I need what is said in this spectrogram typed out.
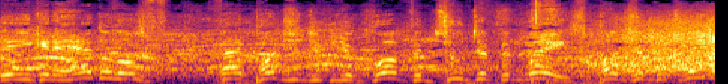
Then you can handle those bad punches if you Crawford two different ways. Punch in between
